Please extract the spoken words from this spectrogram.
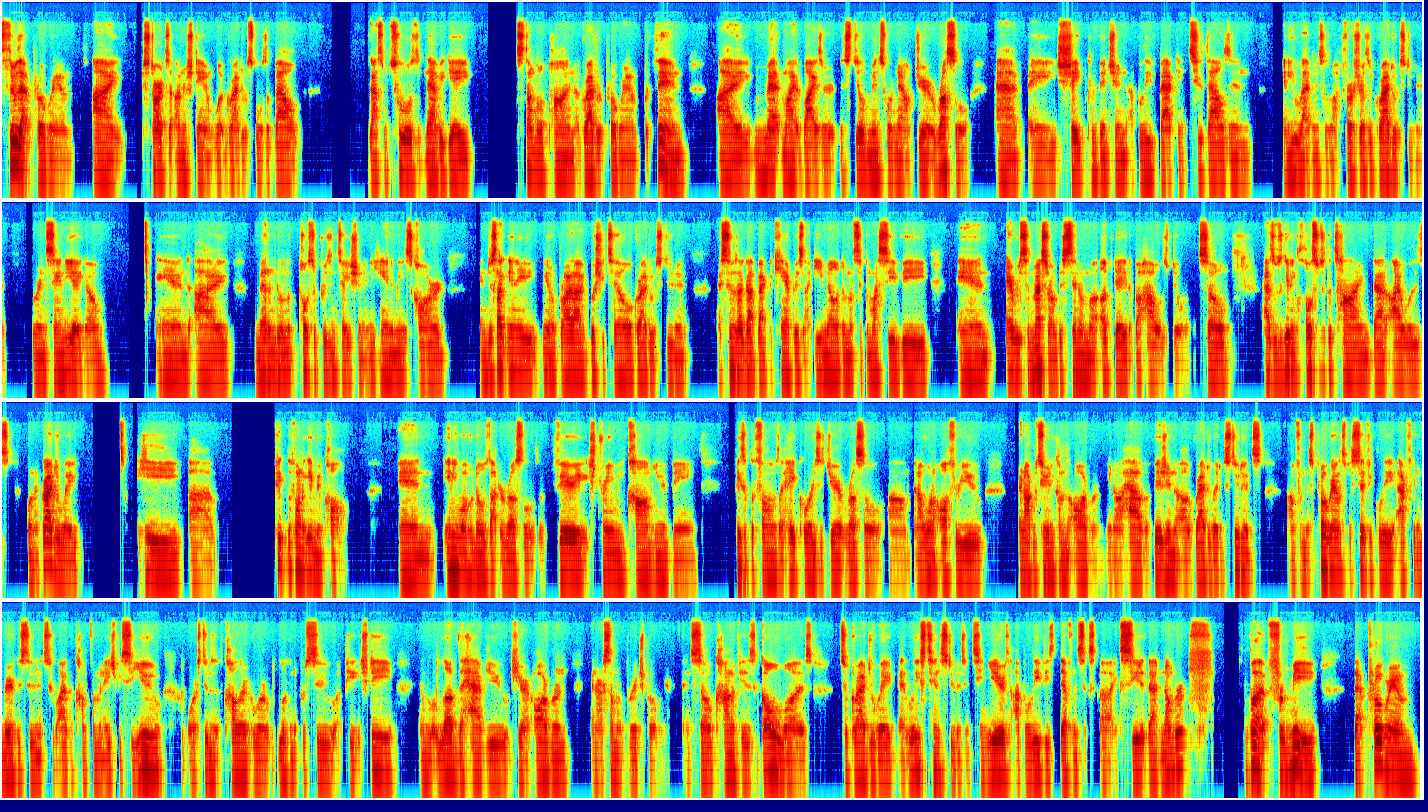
through that program, I started to understand what graduate school is about, got some tools to navigate stumbled upon a graduate program, but then I met my advisor and still mentor now, Jared Russell, at a SHAPE convention, I believe back in 2011. So it was my first year as a graduate student. We're in San Diego. And I met him doing the poster presentation and he handed me his card. And just like any, you know, bright-eyed, bushy-tailed graduate student, as soon as I got back to campus, I emailed him, I sent him my CV, and every semester I would just send him an update about how I was doing. So as it was getting closer to the time that I was going to graduate, he uh, picked the phone and gave me a call. And anyone who knows Dr. Russell is a very extremely calm human being. Picks up the phone, is like, "Hey Korey, this is Jared Russell, um, and I want to offer you an opportunity to come to Auburn. You know, I have a vision of graduating students um, from this program, specifically African American students who either come from an HBCU or students of color who are looking to pursue a PhD and we would love to have you here at Auburn in our summer bridge program. And so kind of his goal was to graduate at least 10 students in 10 years. I believe he's definitely uh, exceeded that number. But for me, that program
